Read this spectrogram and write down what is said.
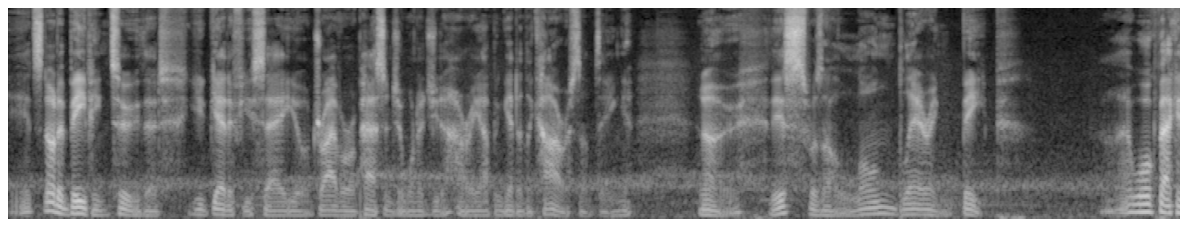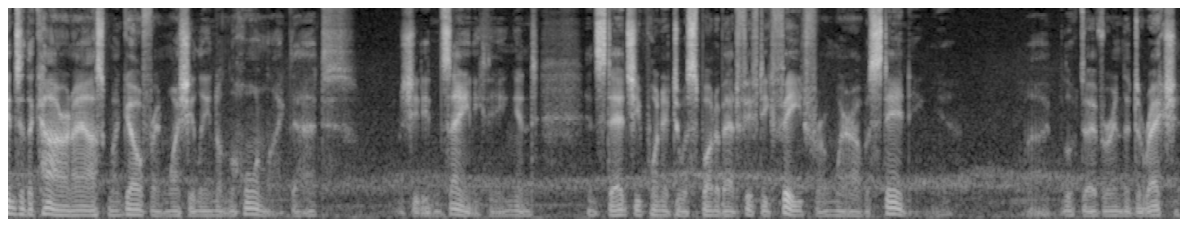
It's not a beeping, too, that you'd get if you say your driver or passenger wanted you to hurry up and get in the car or something. No, this was a long blaring beep. I walk back into the car and I ask my girlfriend why she leaned on the horn like that. She didn't say anything, and instead she pointed to a spot about 50 feet from where I was standing. I looked over in the direction,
